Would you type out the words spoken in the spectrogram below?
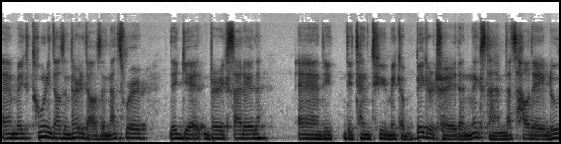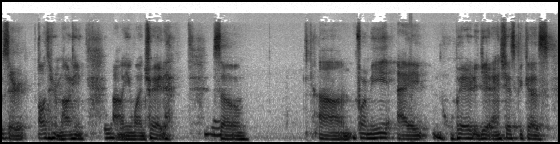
and make 20,000, 30,000. That's where they get very excited and they, they tend to make a bigger trade and next time that's how they lose their all their money uh, in one trade. So um, for me, I rarely get anxious because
